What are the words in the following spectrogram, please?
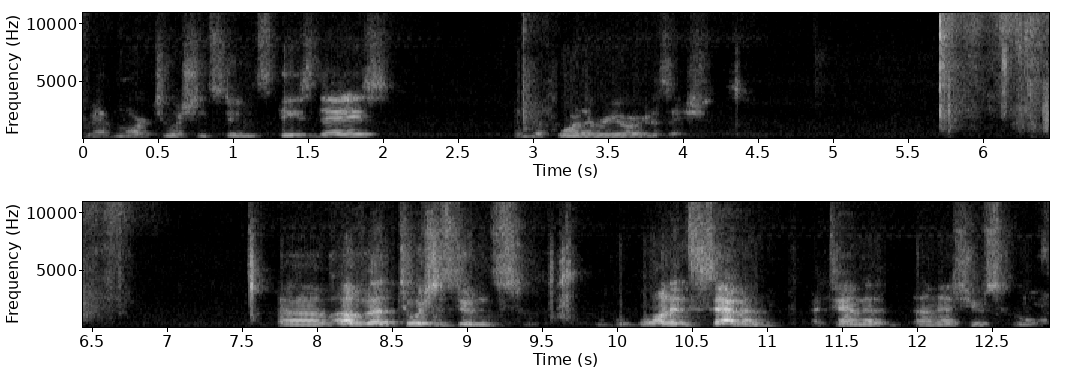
We have more tuition students these days than before the reorganizations. Um, of the tuition students, one in seven attend a- an SU school.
